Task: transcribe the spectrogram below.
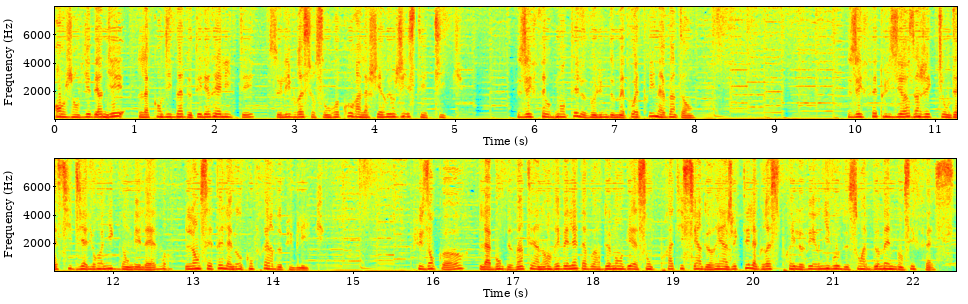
En janvier dernier, la candidate de télé-réalité, se livrait sur son recours à la chirurgie esthétique. J'ai fait augmenter le volume de ma poitrine à 20 ans. J'ai fait plusieurs injections d'acide hyaluronique dans mes lèvres, lançait-elle à nos confrères de public. Plus encore, la bombe de 21 ans révélait avoir demandé à son praticien de réinjecter la graisse prélevée au niveau de son abdomen dans ses fesses.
